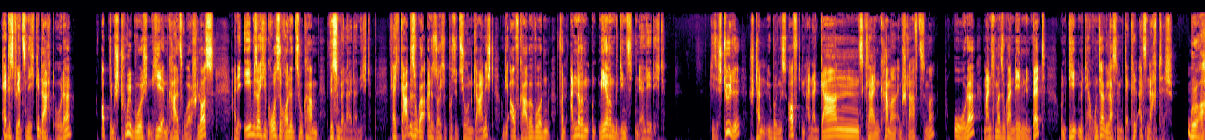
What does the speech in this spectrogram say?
Hättest du jetzt nicht gedacht, oder? Ob dem Stuhlburschen hier im Karlsruher Schloss eine ebensolche große Rolle zukam, wissen wir leider nicht. Vielleicht gab es sogar eine solche Position gar nicht und die Aufgabe wurden von anderen und mehreren Bediensteten erledigt. Diese Stühle standen übrigens oft in einer ganz kleinen Kammer im Schlafzimmer oder manchmal sogar neben dem Bett und dienten mit heruntergelassenem Deckel als Nachttisch. Boah,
